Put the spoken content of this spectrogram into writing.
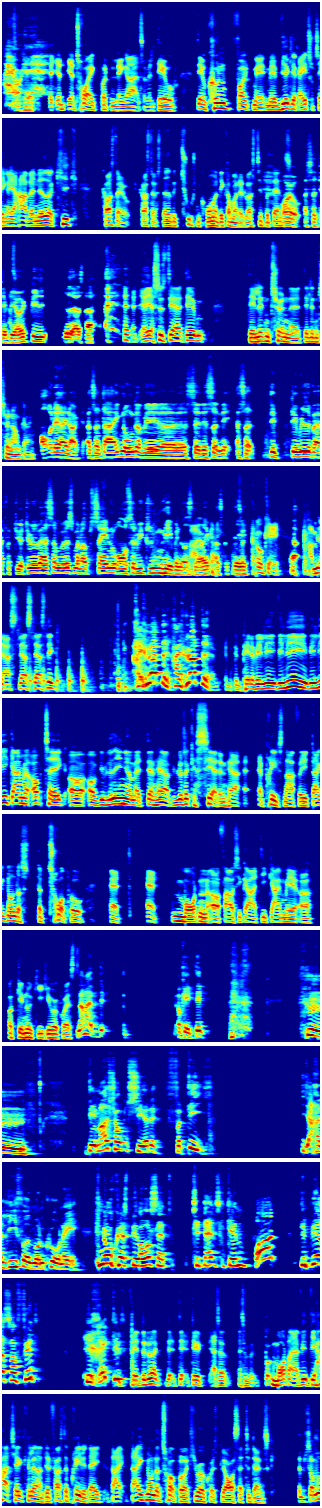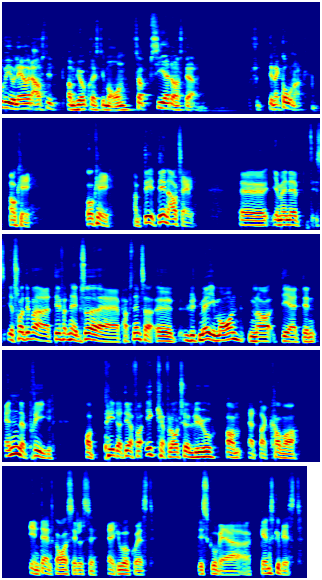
Ej, okay. jeg, jeg tror ikke på den længere, altså vel, det er jo, det er jo kun folk med, med virkelig retro ting, og jeg har været nede og kigge, det koster jo, det koster jo stadigvæk 1000 kroner, det kommer det også til på dansk. Oh, jo, altså det bliver jo ikke billigt. Altså, jeg, jeg, jeg synes, det er, det, er, det er lidt en tynd, øh, det er lidt en tynd omgang. og det er rigtig nok. Altså, der er ikke nogen, der vil øh, sætte sådan... Altså, det, det ville være for dyrt. Det ville være som, hvis man sagde, nu oversætter vi Gloomhaven og sådan noget, ikke? Altså, det, Så, okay, Ja. ja. Jamen, lad, os, lad, os, lad os ligge... Har I hørt det? Har I hørt det? Jamen, Peter, vi er, lige, vi, er lige, vi er lige i gang med at optage, ikke? og, og vi er blevet enige om, at den her, vi bliver så kassere den her april snart, fordi der er ikke nogen, der, der tror på, at, at Morten og Farve Cigar, de er i gang med at, at genudgive Hero Quest. Nej, nej. Det, okay, det... Hmm. Det er meget sjovt, du siger det, fordi jeg har lige fået mundkurven af. Hero Quest bliver oversat til dansk igen. What? Det bliver så fedt. Det er rigtigt. Det, det, det, det, det, altså, altså, Morten og jeg, vi, vi har tjekket kalenderen, det er 1. april i dag. Der, er- der er ikke nogen, der tror på, at Hero Quest bliver oversat til dansk. Så må vi jo lave et afsnit om Hero Quest i morgen. Så siger jeg det også der. Den er god nok. Okay. Okay. Jamen, det, det er en aftale. Øh, jamen, øh, jeg tror, det var det for den her episode af Papsnenser. Øh, lyt med i morgen, når det er den 2. april, og Peter derfor ikke kan få lov til at lyve om, at der kommer en dansk oversættelse af Hero Quest. Det skulle være ganske vist.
